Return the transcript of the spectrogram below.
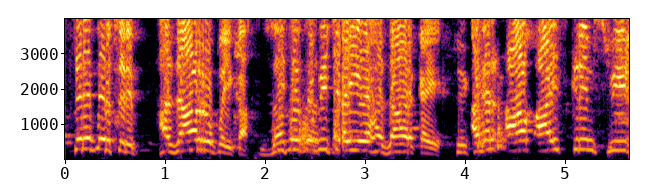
सिर्फ़ और सिर्फ़ हज़ार रुपए का। किसी को भी चाहिए हज़ार का है। अगर आप ice cream sweet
